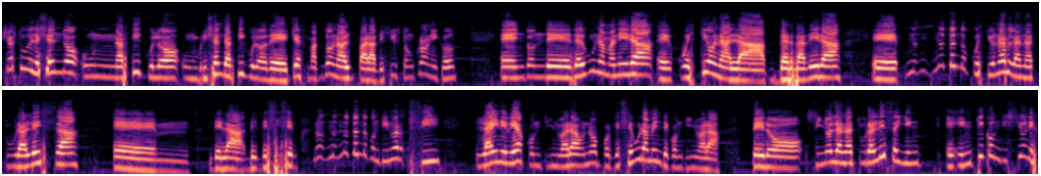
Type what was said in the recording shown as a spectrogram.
yo estuve leyendo un artículo, un brillante artículo de Jeff McDonald para The Houston Chronicle, en donde de alguna manera eh, cuestiona la verdadera, eh, no, tanto cuestionar la naturaleza eh, de la, de, si no, no, tanto continuar si la NBA continuará o no, porque seguramente continuará, pero sino la naturaleza y en qué condiciones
